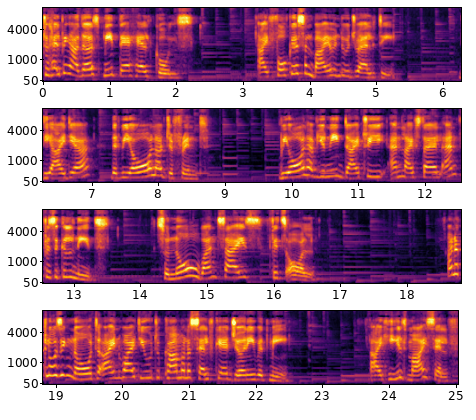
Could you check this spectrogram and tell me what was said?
to helping others meet their health goals. I focus on bioindividuality, the idea that we all are different. We all have unique dietary and lifestyle and physical needs. So, no one size fits all. On a closing note, I invite you to come on a self care journey with me. I healed myself,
